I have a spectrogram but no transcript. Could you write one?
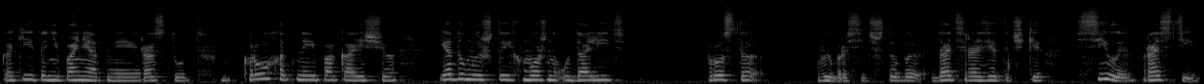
какие-то непонятные растут, крохотные пока еще. Я думаю, что их можно удалить, просто выбросить, чтобы дать розеточке силы расти,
